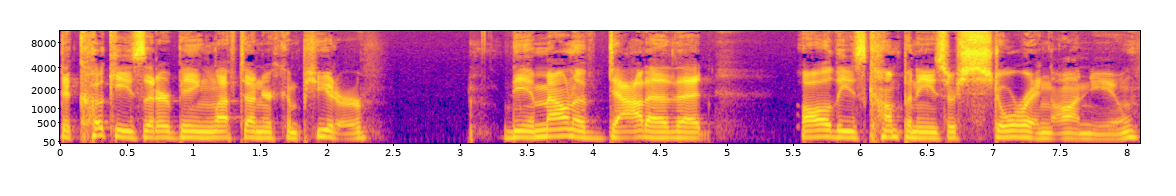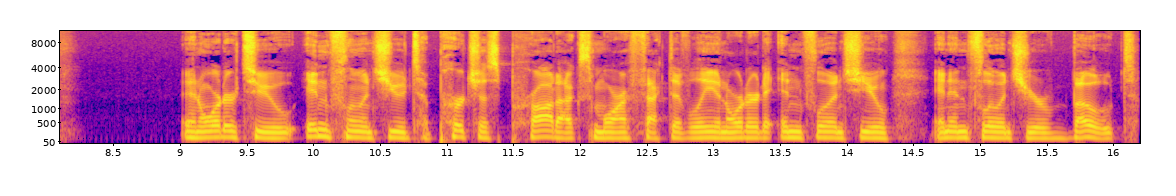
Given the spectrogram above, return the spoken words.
the cookies that are being left on your computer, the amount of data that all these companies are storing on you in order to influence you to purchase products more effectively, in order to influence you and influence your vote.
